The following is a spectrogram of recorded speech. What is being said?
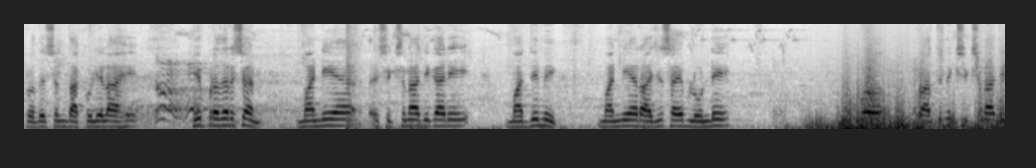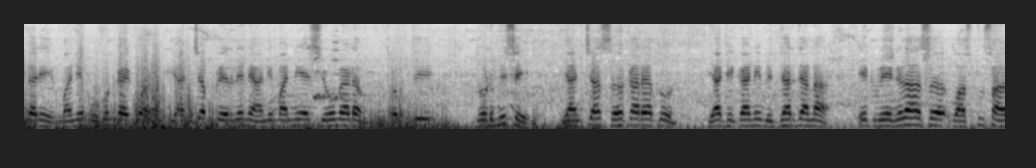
प्रदर्शन दाखवलेलं आहे. हे प्रदर्शन माननीय शिक्षणाधिकारी माध्यमिक माननीय राजेसाहेब लोंढे व प्राथमिक शिक्षणाधिकारी माननीय मुकुंद गायकवाड यांच्या प्रेरणेने आणि माननीय शिव मॅडम तृप्ती दोडमिसे यांच्या सहकार्यातून या ठिकाणी विद्यार्थ्यांना एक वेगळं असं वास्तू सा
